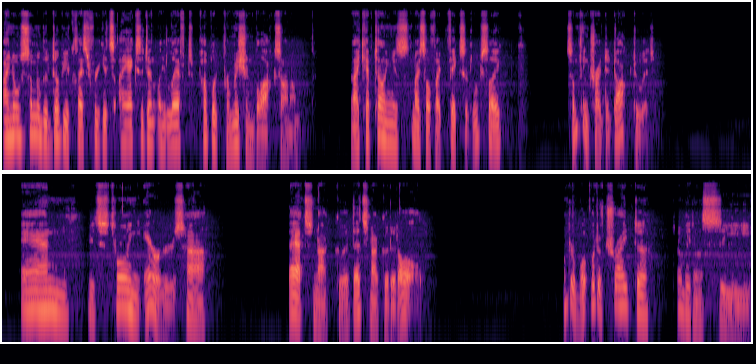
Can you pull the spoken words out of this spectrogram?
I know some of the W-class frigates, I accidentally left public permission blocks on them. And I kept telling myself I'd fix it. Looks like something tried to dock to it. And it's throwing errors, huh? That's not good. That's not good at all wonder what would have tried to. Nobody can see.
